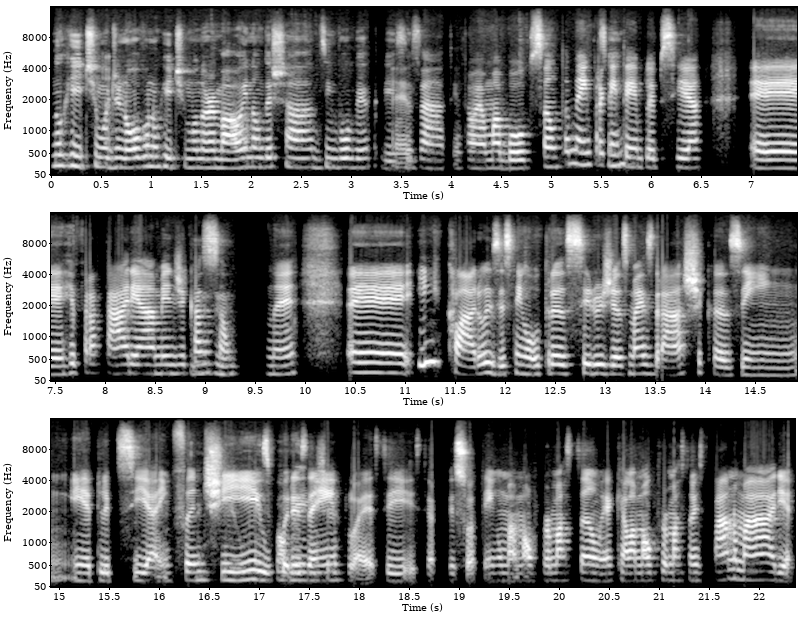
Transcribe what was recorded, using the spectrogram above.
no ritmo de novo, no ritmo normal e não deixar desenvolver a crise. É, exato, então é uma boa opção também para quem tem epilepsia é, refratária à medicação. Uhum né? É, e, claro, existem outras cirurgias mais drásticas em, em epilepsia infantil, por exemplo, é, se, se, a pessoa tem uma malformação e aquela malformação está numa área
